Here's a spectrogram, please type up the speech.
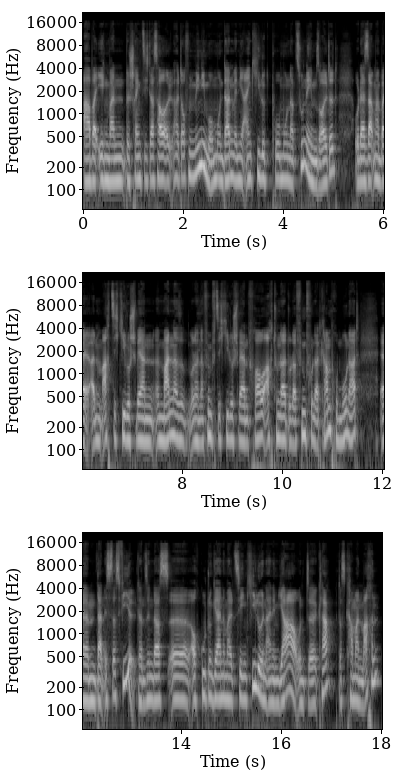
Aber irgendwann beschränkt sich das halt auf ein Minimum. Und dann, wenn ihr ein Kilo pro Monat zunehmen solltet, oder sagt mal bei einem 80 Kilo schweren Mann also, oder einer 50 Kilo schweren Frau 800 oder 500 Gramm pro Monat, ähm, dann ist das viel. Dann sind das äh, auch gut und gerne mal 10 Kilo in einem Jahr. Und äh, klar, das kann man machen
